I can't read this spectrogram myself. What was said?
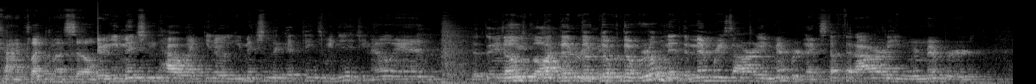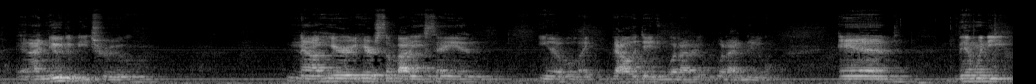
kind of collect myself. You mentioned how like you know you mentioned the good things we did, you know, and The things those, thought the, the, the, the real me- the memories I already remembered, like stuff that I already remembered and I knew to be true. Now here here's somebody saying, you know, like validating what I what I knew. And then when he,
